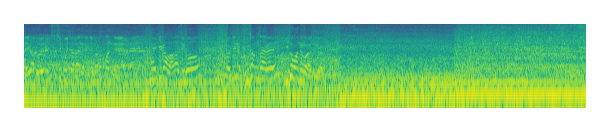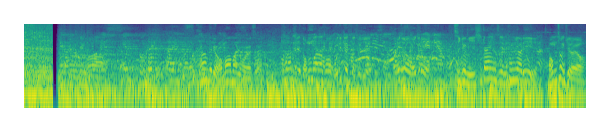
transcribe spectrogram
내가 너희를 지키고 있다라는 느낌을 확 받네. 헬기가 와가지고 저기 있는 부상자를 이송하는 거야 지금. 와. 사람들이 어마어마하게 모였어요. 사람들이 너무 많아서 못 있겠어 저기. 어지러워 어지러워. 지금 이 시가행진 행렬이 엄청 길어요.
